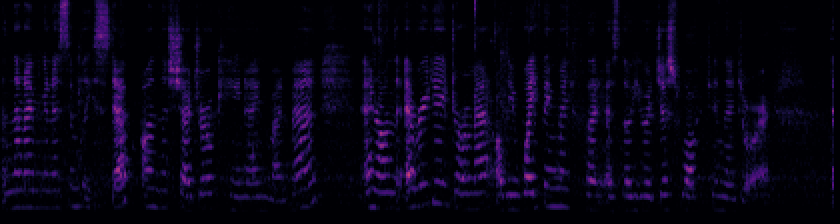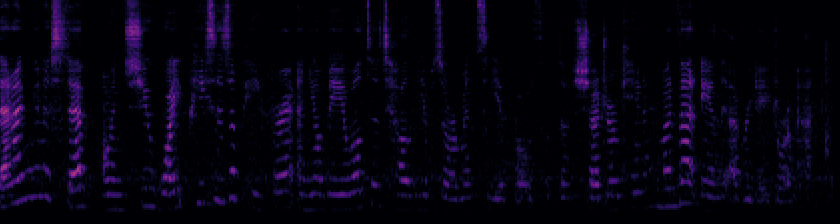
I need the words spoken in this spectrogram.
and then I'm going to simply step on the Shedrow Canine Mud Mat, and on the everyday doormat, I'll be wiping my foot as though you had just walked in the door. Then I'm going to step on two white pieces of paper and you'll be able to tell the absorbency of both of the Shedrow Canine Mud Mat and the Everyday Doormat.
